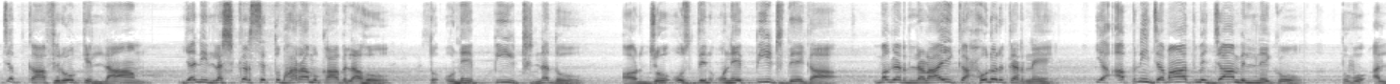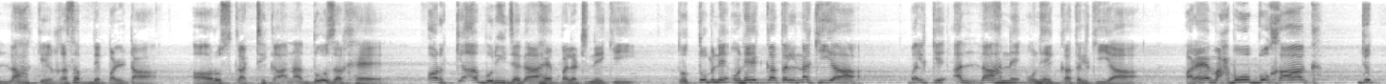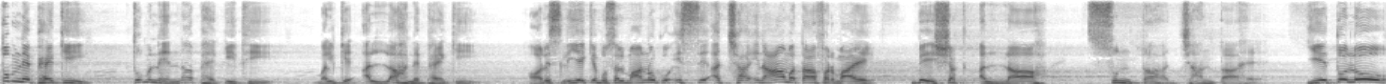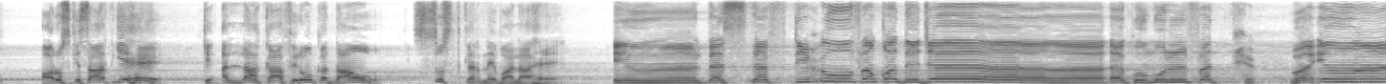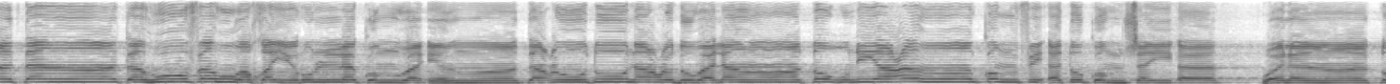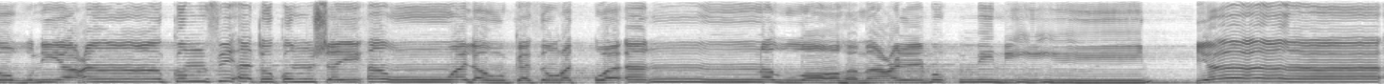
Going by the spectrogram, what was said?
جب کافروں کے لام یعنی لشکر سے تمہارا مقابلہ ہو، تو انہیں پیٹھ نہ دو اور جو اس دن انہیں پیٹھ دے گا، مگر لڑائی کا حنر کرنے یا اپنی جماعت میں جا ملنے کو، تو وہ اللہ کے غضب میں پلٹا اور اس کا ٹھکانہ دوزخ ہے۔ اور کیا بری جگہ ہے پلٹنے کی۔ تو تم نے انہیں قتل نہ کیا، بلکہ اللہ نے انہیں قتل کیا۔ اور اے محبوب وہ خاک جو تم نے پھینکی تم نے نہ پھینکی تھی، بلکہ اللہ نے پھینکی۔ اور اس لیے کہ مسلمانوں کو اس سے اچھا انعام عطا فرمائے، بے شک اللہ سنتا جانتا ہے۔ یہ تو لو، اور اس کے ساتھ یہ ہے کہ اللہ کافروں کا داؤں سست کرنے والا ہے۔ ان تستفتحوا فقد جاءكم الفتح۔ وإن تنتهوا فهو خير لكم وإن تعودوا نعد ولن تغني عنكم فئتكم شيئا ولن تغني عنكم المؤمنين يا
